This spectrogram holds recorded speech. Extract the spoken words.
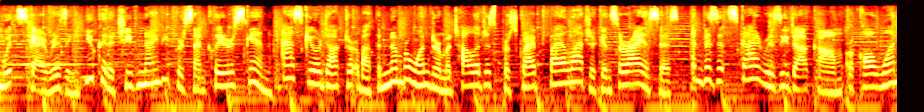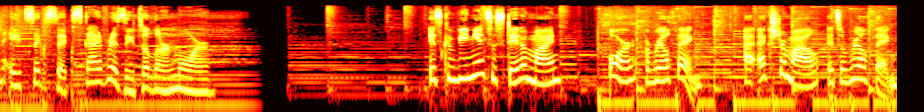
With Skyrizi, you could achieve 90% clearer skin. Ask your doctor about the number one dermatologist prescribed biologic in psoriasis and visit skyrizi.com or call 1 866 Skyrizi to learn more. Is convenience a state of mind or a real thing? At Extra Mile, it's a real thing,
